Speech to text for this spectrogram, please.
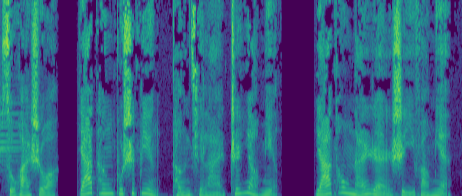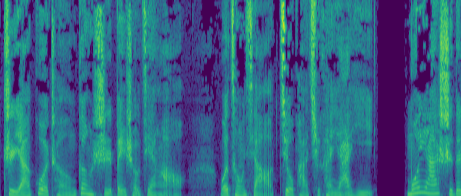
俗话说，牙疼不是病，疼起来真要命。牙痛难忍是一方面，治牙过程更是备受煎熬。我从小就怕去看牙医，磨牙时的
